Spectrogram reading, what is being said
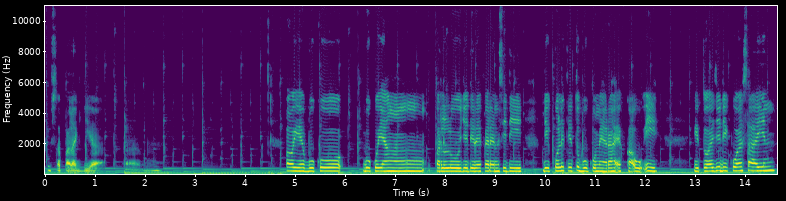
Terus apa lagi ya? Um, oh ya buku buku yang perlu jadi referensi di di kulit itu buku merah FKUI itu aja dikuasain.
